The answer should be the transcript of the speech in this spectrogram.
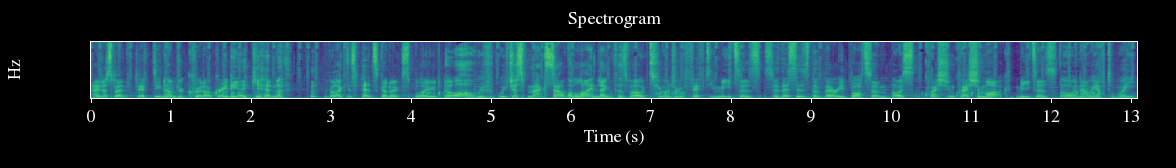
I just spent 1500 quid upgrading it again. I feel like his head's going to explode. Uh, oh, we've we've just maxed out the line length as well. 250 meters. So this is the very bottom. Oh, it's question question mark meters. Oh, and now we have to wait.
